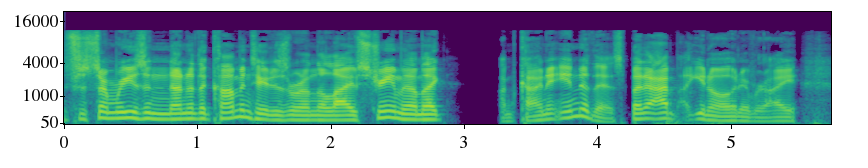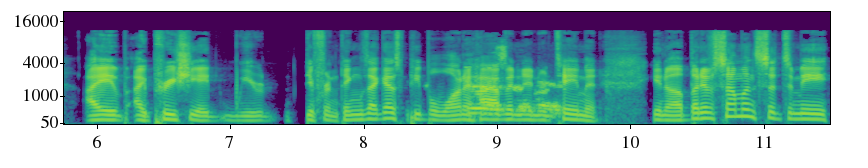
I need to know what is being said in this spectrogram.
For some reason, none of the commentators were on the live stream, and I'm like, I'm kind of into this, but I'm, you know, whatever. I, I, I appreciate weird, different things. I guess people want to have an entertainment, you know. But if someone said to me,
